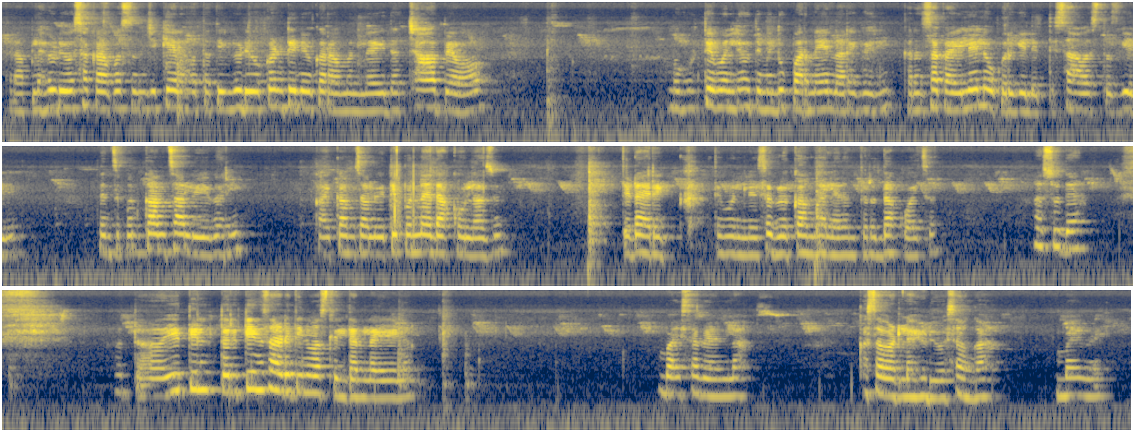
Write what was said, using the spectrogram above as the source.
तर आपला व्हिडिओ सकाळपासून जी केला होता ते व्हिडिओ कंटिन्यू करा म्हणलं. एकदा चहा प्यावा हो. बघू ते म्हणले होते मी दुपारनं येणार आहे घरी. कारण सकाळी लय लवकर गेलेत ते सहा वाजताच गेले त्यांचं पण काम चालू आहे घरी. काय काम चालू आहे ते पण नाही दाखवलं अजून. ते डायरेक्ट ते म्हणले सगळं काम झाल्यानंतर दाखवायचं. असू द्या. आता येतील तरी तीन साडेतीन वाजतील त्यांना यायला. बाय सगळ्यांना. कसा वाटला व्हिडिओ सांगा. Bye bye.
